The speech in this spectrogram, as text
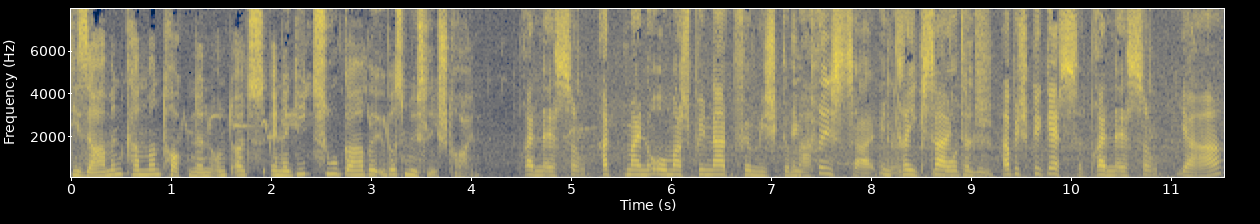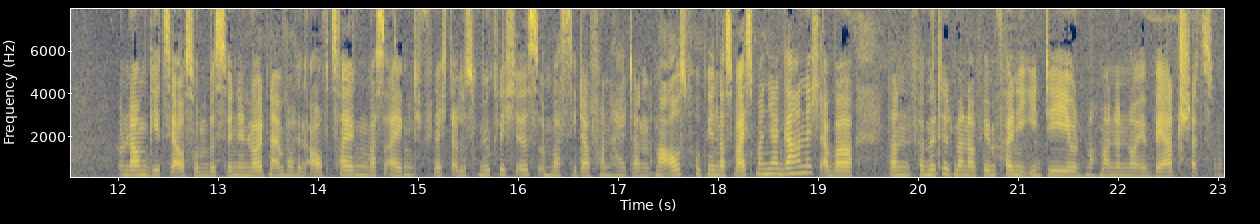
Die Samen kann man trocknen und als Energiezugabe übers Müsli streuen. Brennnessel hat meine Oma Spinat für mich gemacht. In Kriegszeiten. In Kriegszeiten habe ich gegessen. Brennnessel, ja. Und darum geht es ja auch so ein bisschen, den Leuten einfach aufzeigen, was eigentlich vielleicht alles möglich ist und was sie davon halt dann mal ausprobieren. Das weiß man ja gar nicht, aber dann vermittelt man auf jeden Fall eine Idee und nochmal eine neue Wertschätzung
